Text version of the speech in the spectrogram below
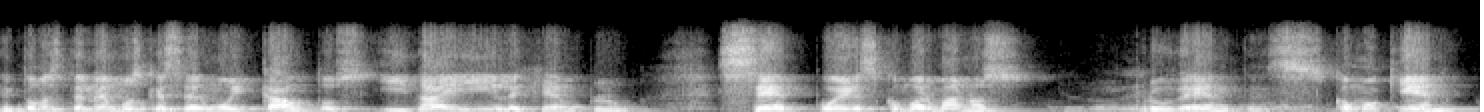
Entonces tenemos que ser muy cautos y da ahí el ejemplo. Sed pues como hermanos prudentes. ¿Como quién?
